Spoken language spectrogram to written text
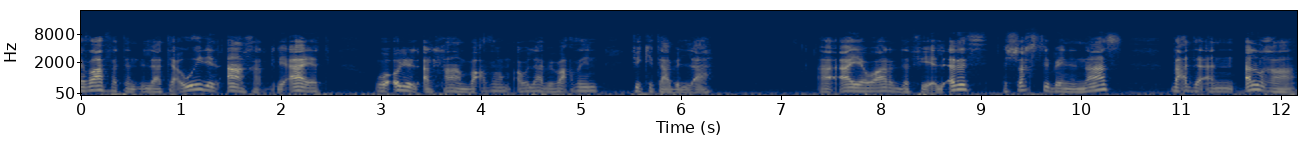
إضافة إلى تأويل آخر لآية وأولي الأرحام بعضهم أولى ببعض في كتاب الله. آية واردة في الإرث الشخصي بين الناس بعد أن ألغى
